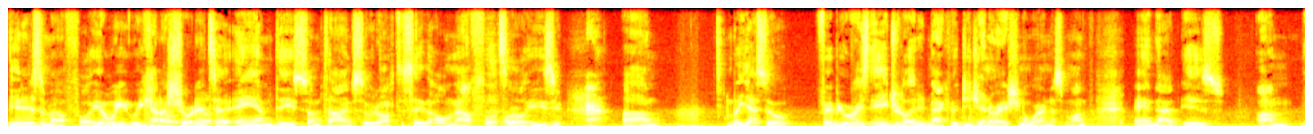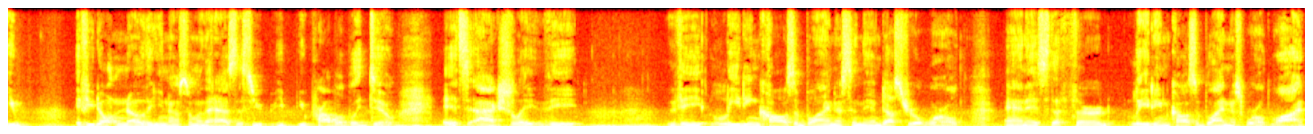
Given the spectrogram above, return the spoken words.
It is a mouthful. Yeah, we, we kind of shorten it to AMD sometimes, so we don't have to say the whole mouthful. It's a little easier. Um, but yeah, so February is age-related macular degeneration awareness month, and that is um, you. If you don't know that you know someone that has this, you, you, you probably do. It's actually the the leading cause of blindness in the industrial world, and it's the third leading cause of blindness worldwide.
